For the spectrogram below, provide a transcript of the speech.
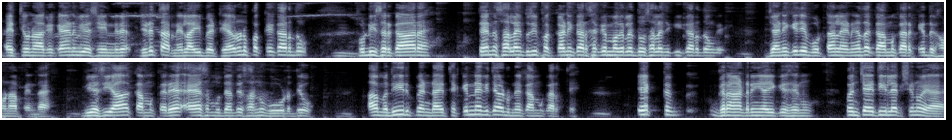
ਇੱਥੇ ਹੁਣ ਆ ਕੇ ਕਹਿਣ ਵੀ ਅਸੀਂ ਇੰਨੇ ਜਿਹੜੇ ਧਰਨੇ ਲਾਈ ਬੈਠੇ ਆ ਉਹਨਾਂ ਨੂੰ ਪੱਕੇ ਕਰ ਦਿਓ ਤੁਹਾਡੀ ਸਰਕਾਰ ਹੈ। ਤਿੰਨ ਸਾਲਾਂ 'ਚ ਤੁਸੀਂ ਪੱਕਾ ਨਹੀਂ ਕਰ ਸਕੇ ਮਗਰਲੇ ਦੋ ਸਾਲਾਂ 'ਚ ਕੀ ਕਰ ਦੋਗੇ? ਯਾਨੀ ਕਿ ਜੇ ਵੋਟਾਂ ਲੈਣੀਆਂ ਤਾਂ ਕੰਮ ਕਰਕੇ ਦਿਖਾਉਣਾ ਪੈਂਦਾ ਵੀ ਅਸੀਂ ਆਹ ਕੰਮ ਕਰਿਆ ਇਸ ਮੁੱਦਿਆਂ ਤੇ ਸਾਨੂੰ ਵੋਟ ਦਿਓ। ਆ ਮਧੀਰ ਪਿੰਡ ਆ ਇੱਥੇ ਕਿੰਨੇ ਕੁ ਝਾੜੂ ਨੇ ਕੰਮ ਕਰਤੇ? ਇੱਕ ਗ੍ਰਾਂਟ ਨਹੀਂ ਆਈ ਕਿਸੇ ਨੂੰ। ਪੰਚਾਇਤੀ ਇਲੈਕਸ਼ਨ ਹੋਇਆ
